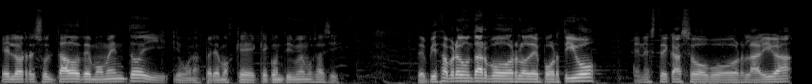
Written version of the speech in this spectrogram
en los resultados de momento y, bueno, esperemos que, continuemos así. Te empiezo a preguntar por lo deportivo, en este caso por la liga.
